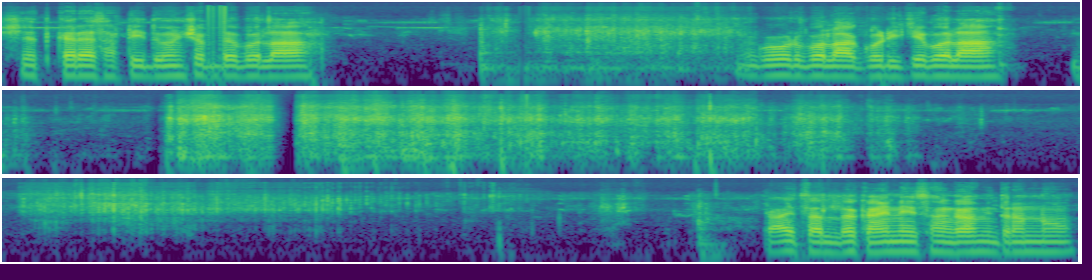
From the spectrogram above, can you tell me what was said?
शेतकऱ्यासाठी दोन शब्द बोला. गोड बोला गोडीचे बोला. काय चाललं काय नाही सांगा मित्रांनो.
